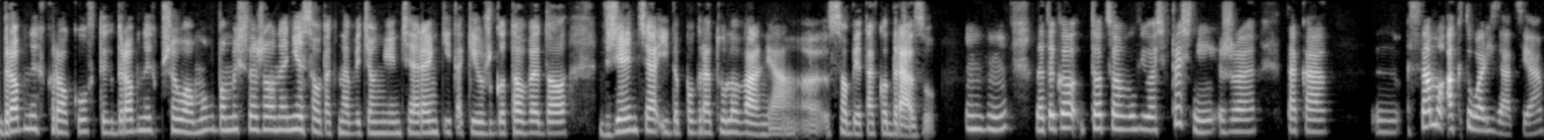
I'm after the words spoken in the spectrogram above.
drobnych kroków, tych drobnych przełomów, bo myślę, że one nie są tak na wyciągnięcie ręki, takie już gotowe do wzięcia i do pogratulowania e, sobie tak od razu. Mhm. Dlatego to, co mówiłaś wcześniej, że taka mm, samoaktualizacja,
